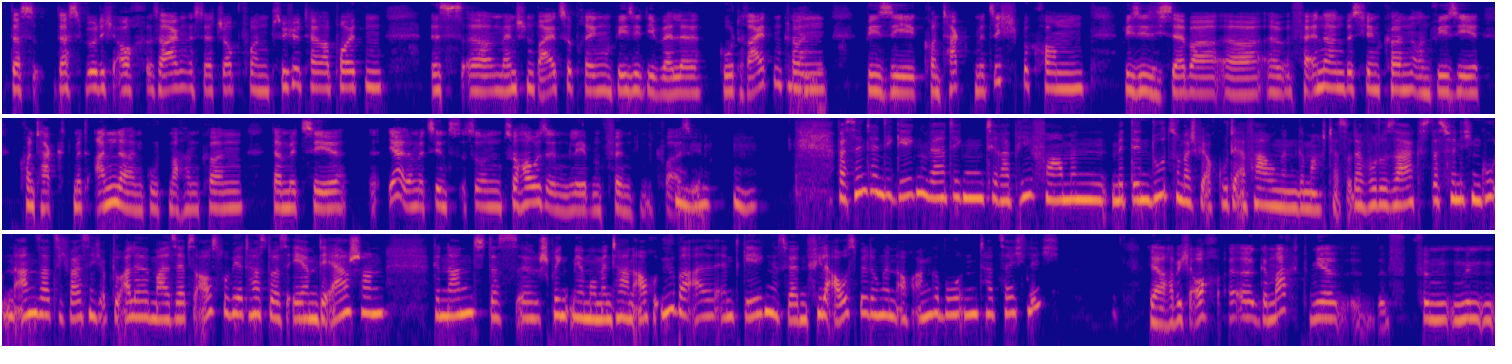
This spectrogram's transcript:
das, das würde ich auch sagen, ist der Job von Psychotherapeuten, ist äh, Menschen beizubringen, wie sie die Welle gut reiten können, ja. wie sie Kontakt mit sich bekommen, wie sie sich selber äh, äh, verändern ein bisschen können und wie sie Kontakt mit anderen gut machen können, damit sie ja, damit sie so ein Zuhause im Leben finden, quasi. Mhm. Mhm. Was sind denn die gegenwärtigen Therapieformen, mit denen du zum Beispiel auch gute Erfahrungen gemacht hast oder wo du sagst, das finde ich einen guten Ansatz. Ich weiß nicht, ob du alle mal selbst ausprobiert hast. Du hast EMDR schon genannt. Das äh, springt mir momentan auch überall entgegen. Es werden viele Ausbildungen auch angeboten tatsächlich. Ja, habe ich auch äh, gemacht. Mir für,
